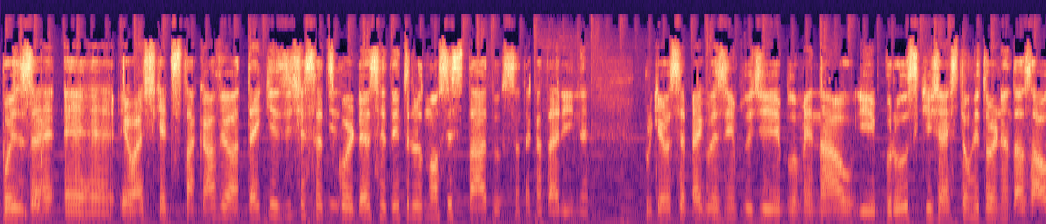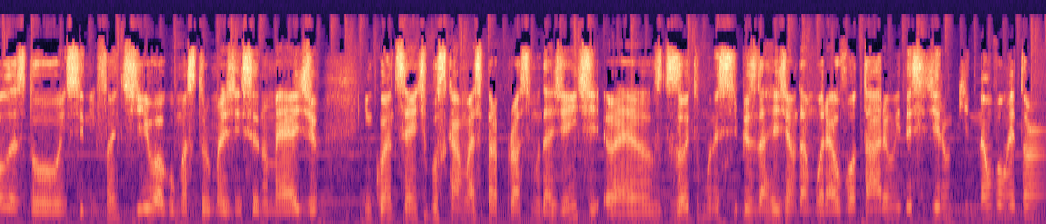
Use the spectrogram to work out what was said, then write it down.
Pois é, é, eu acho que é destacável até que existe essa discordância dentro do nosso estado, Santa Catarina. Porque você pega o exemplo de Blumenau e Brusque, que já estão retornando às aulas do ensino infantil, algumas turmas de ensino médio, enquanto se a gente buscar mais para próximo da gente, é, os 18 municípios da região da Murel votaram e decidiram que não vão retornar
